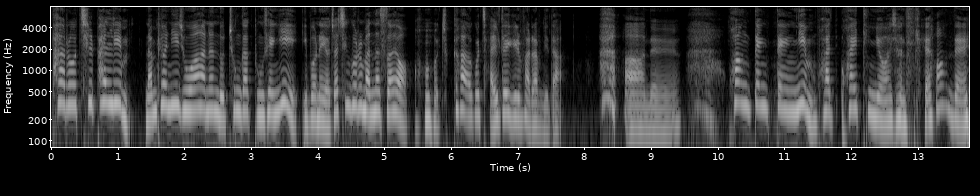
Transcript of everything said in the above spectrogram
8578님, 남편이 좋아하는 노총각 동생이 이번에 여자친구를 만났어요. 축하하고 잘 되길 바랍니다. 아, 네. 황땡땡님, 화, 화이팅요 하셨는데요. 네.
